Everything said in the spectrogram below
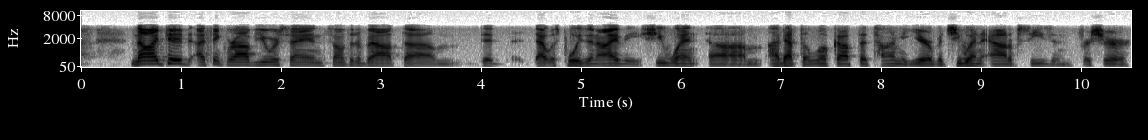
no, I did. I think Rob, you were saying something about um, did that was Poison Ivy. She went. Um, I'd have to look up the time of year, but she went out of season for sure.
